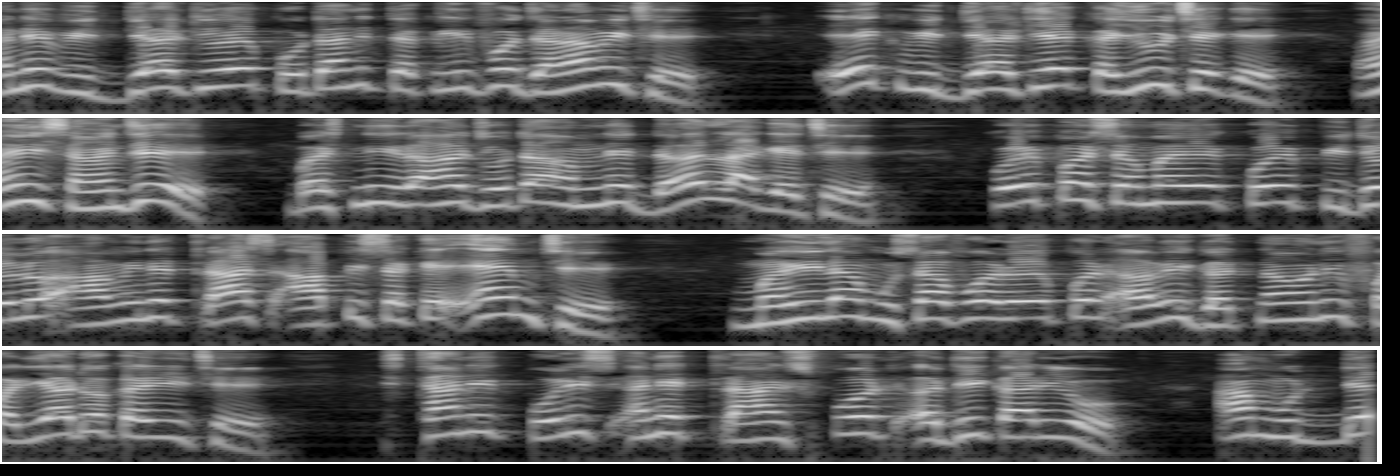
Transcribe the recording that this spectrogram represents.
અને વિદ્યાર્થીઓએ પોતાની તકલીફો જણાવી છે. એક વિદ્યાર્થીએ કહ્યું છે કે, અહીં સાંજે બસની રાહ જોતા અમને ડર લાગે છે. કોઈ પણ સમયે કોઈ પીધેલો આવીને ત્રાસ આપી શકે એમ છે. મહિલા મુસાફરોએ પણ આવી ઘટનાઓની ફરિયાદો કરી છે. સ્થાનિક પોલીસ અને ટ્રાન્સપોર્ટ અધિકારીઓ આ મુદ્દે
